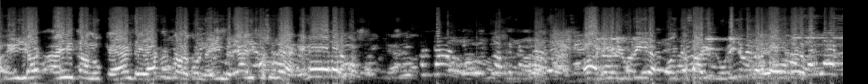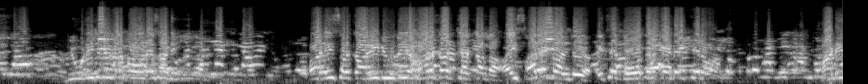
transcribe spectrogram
ਅਸੀਂ ਯਾਰ, ਅਸੀਂ ਤੁਹਾਨੂੰ ਕਹਿਣ ਦੇ ਆ ਕਿ ਤੁਹਾਡੇ ਕੋਲ ਨਹੀਂ ਮਿਲਿਆ, ਅਸੀਂ ਕੁਝ ਲੈ ਕੇ ਗਏ ਆ ਤੁਹਾਡੇ ਕੋਲ। ਸਾਡੀ ਡਿਊਟੀ ਆ, ਕੋਈ ਤਾਂ ਸਾਡੀ ਡਿਊਟੀ ਚ ਨਿਕਲ ਪਾਉਂਦੇ ਡਿਊਟੀ ਚ ਨਿਕਲ ਪਾਉਂਦੇ ਸਾਡੀ? ਸਾਡੀ ਸਰਕਾਰੀ ਡਿਊਟੀ ਹਰ ਘਰ ਚੈੱਕ ਕਰਦਾ ਅਸੀਂ ਸਾਰੇ ਕਰਦੇ ਆ, ਇੱਥੇ ਦੋ ਤਿੰਨ ਘੰਟੇ ਇੱਥੇ ਰਵਾਂਗੇ। ਸਾਡੀ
